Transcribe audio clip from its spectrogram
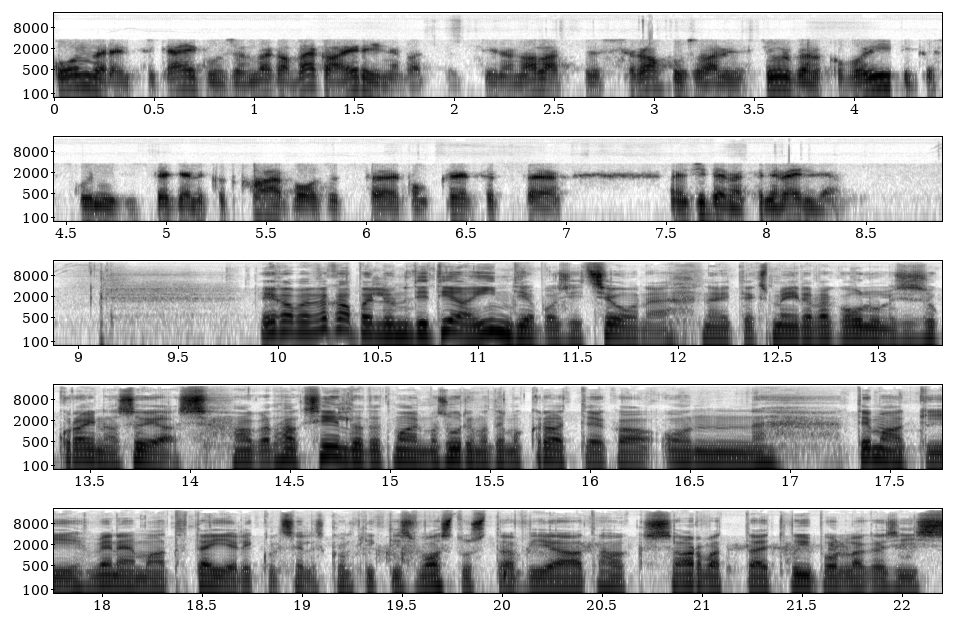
konverentsi käigus on väga-väga erinevat, et siin on alates rahvusvahelisest julgeolekupoliitikast kuni siis tegelikult kahepoolsete konkreetsete sidemeteni välja ega me väga palju nüüd ei tea India positsioone näiteks meile väga olulises Ukraina sõjas, aga tahaks eeldada, et maailma suurima demokraatiaga on temagi Venemaad täielikult selles konfliktis vastustav ja tahaks arvata, et võib-olla ka siis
